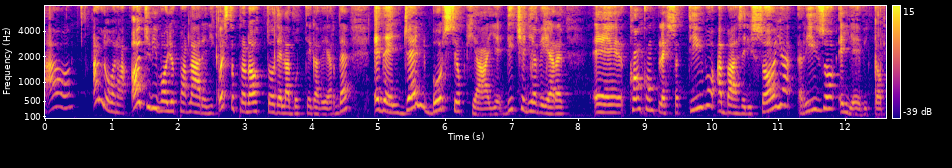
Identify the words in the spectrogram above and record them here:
Ciao! Allora, oggi vi voglio parlare di questo prodotto della Bottega Verde ed è il gel borse occhiaie. Dice di avere eh, con complesso attivo a base di soia, riso e lievito.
